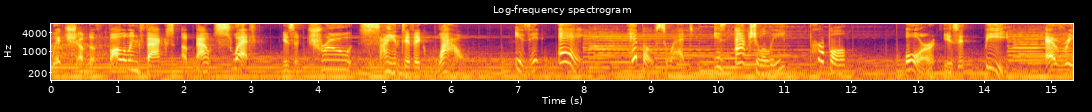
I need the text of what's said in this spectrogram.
Which of the following facts about sweat is a true scientific wow? Is it A? Hippo sweat is actually purple. Or is it B? Every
